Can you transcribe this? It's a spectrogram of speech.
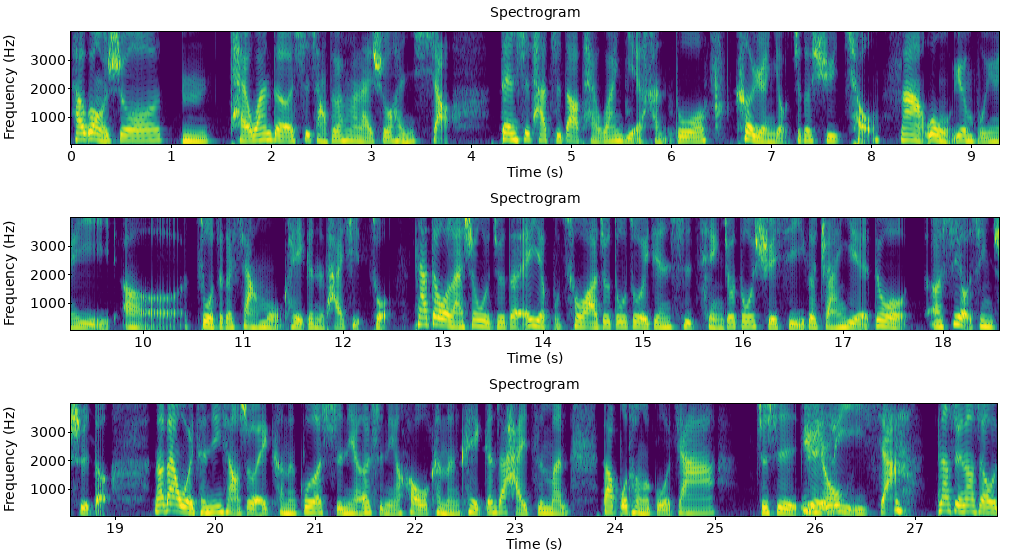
他跟我说，嗯，台湾的市场对他们来说很小，但是他知道台湾也很多客人有这个需求，那问我愿不愿意呃做这个项目，可以跟着他一起做。那对我来说，我觉得诶也不错啊，就多做一件事情，就多学习一个专业，对我呃是有兴趣的。那当然，我也曾经想说，诶可能过了十年、二十年后，我可能可以跟着孩子们到不同的国家，就是阅历一下。那所以那时候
